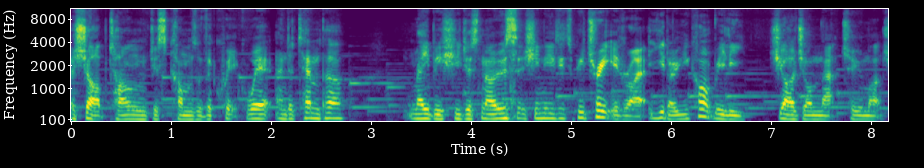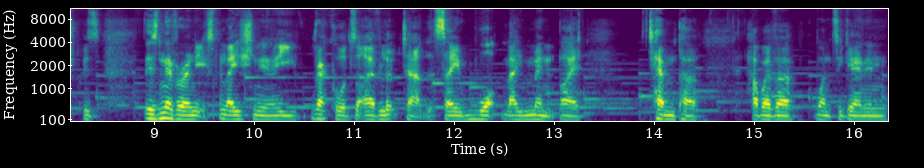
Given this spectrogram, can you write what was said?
A sharp tongue just comes with a quick wit and a temper. Maybe she just knows that she needed to be treated right. You know, you can't really judge on that too much because there's never any explanation in any records that I've looked at that say what they meant by temper. However, once again, in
